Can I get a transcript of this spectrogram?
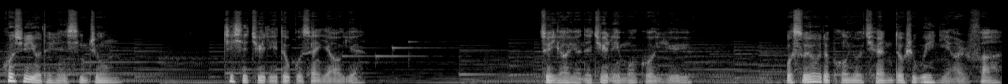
或许有的人心中，这些距离都不算遥远。最遥远的距离莫过于，我所有的朋友圈都是为你而发，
